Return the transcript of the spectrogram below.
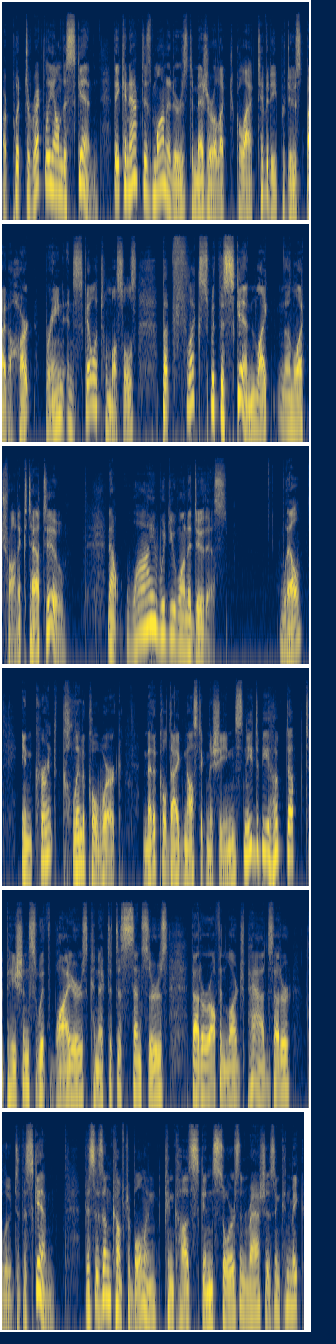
are put directly on the skin. They can act as monitors to measure electrical activity produced by the heart, brain, and skeletal muscles, but flex with the skin like an electronic tattoo. Now, why would you want to do this? Well, in current clinical work, medical diagnostic machines need to be hooked up to patients with wires connected to sensors that are often large pads that are glued to the skin. This is uncomfortable and can cause skin sores and rashes and can make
